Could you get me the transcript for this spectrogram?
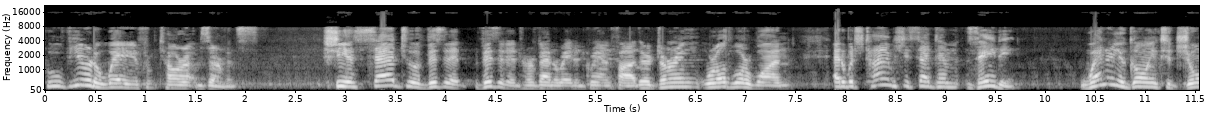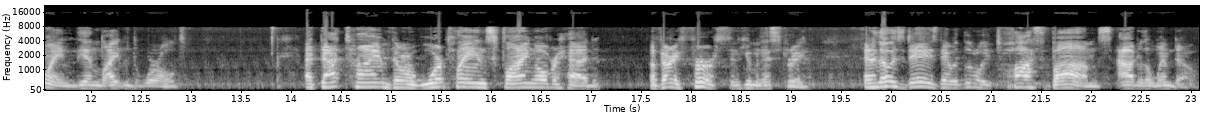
who veered away from Torah observance. She is said to have visited, visited her venerated grandfather during World War I, at which time she said to him, Zaidi, when are you going to join the enlightened world? At that time, there were warplanes flying overhead, a very first in human history. And in those days, they would literally toss bombs out of the window.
